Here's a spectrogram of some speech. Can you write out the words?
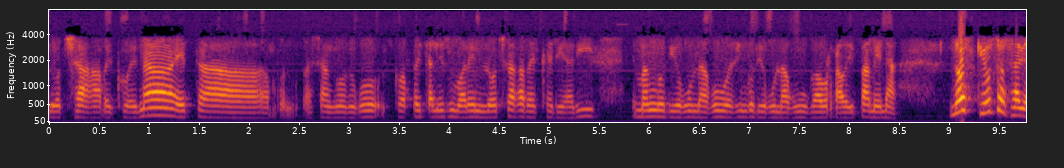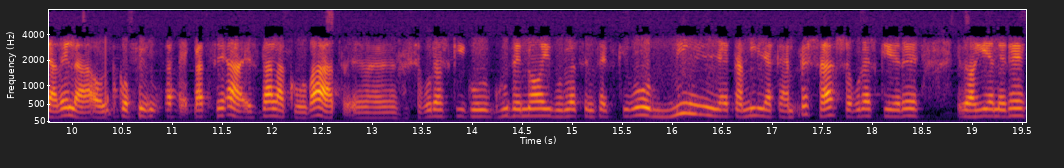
lotxagabekoena eta, bueno, esango dugu, kapitalismoaren lotxagabekeriari emango diogu lagu, egingo diogu lagu gaur gau ipamena. Noski oso zaila dela, olako filmak ekatzea, ez dalako bat, e, segurazki gu, gu denoi buruatzen zaizkigu mil eta milaka enpresa, segurazki ere, edo agian ere,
